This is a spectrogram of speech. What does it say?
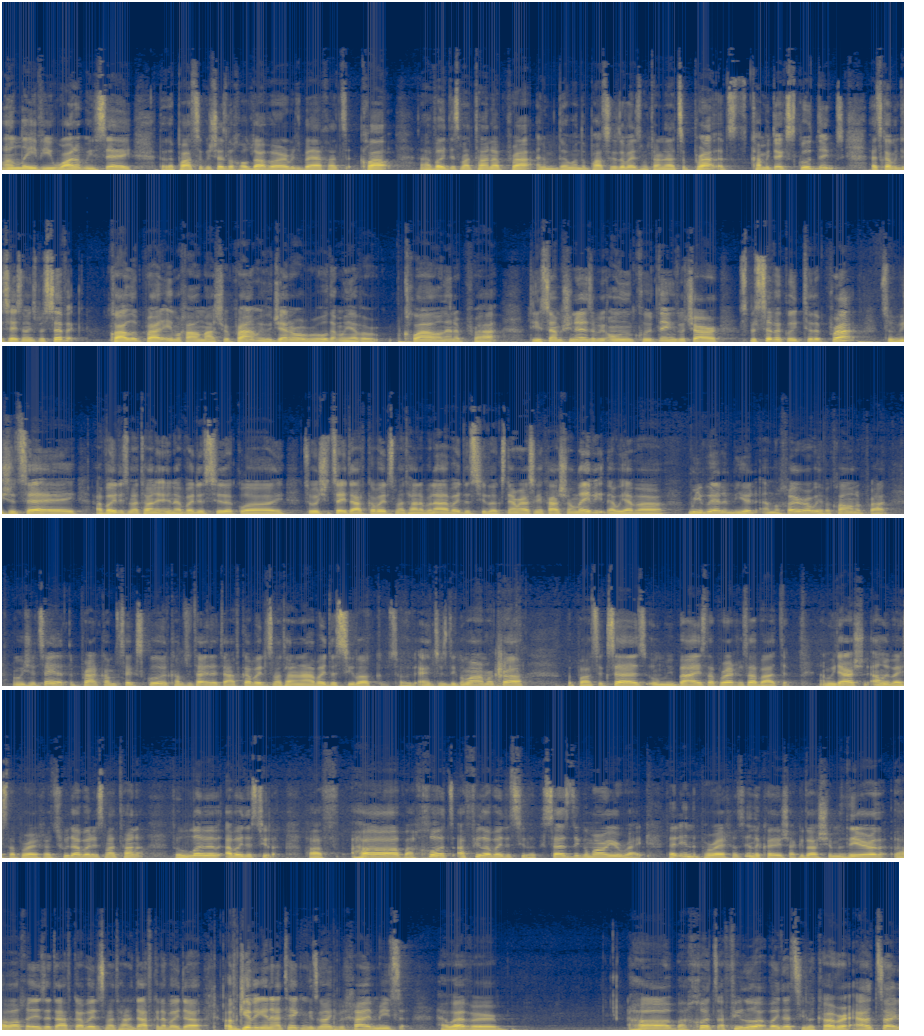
on Levi. Why don't we say that the pasuk which says the davar mizbeach klal avodas matana prat, and then when the pasuk says avodas matana, that's a prat. That's coming to exclude things. That's coming to say something specific. Klal imachal prat. We have a general rule that when we have a klal and then a prat, the assumption is that we only include things which are specifically to the prat. So we should say avodas matana in avodas loy. So we should say dafka matana but not avodas. Now we're asking a question on Levi that we have a ribu and a and lechayra we have a klal and a prat, and we should say that the prat comes to exclude comes to tell you that dafka matana and avodas. So it answers the gemara marka. The pasuk says, "Umi bayis lapareches avatim," and we darshan elmi bayis lapareches hu avodas matana the loy avodas siluk. Ha bachutz afil avodas siluk. Says the Gemara, you're right that in the pareches in the kodesh hakadashim there the halacha is that dafka avodas matana dafka avodah of giving and not taking is going to be chayiv misa. However. However, outside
